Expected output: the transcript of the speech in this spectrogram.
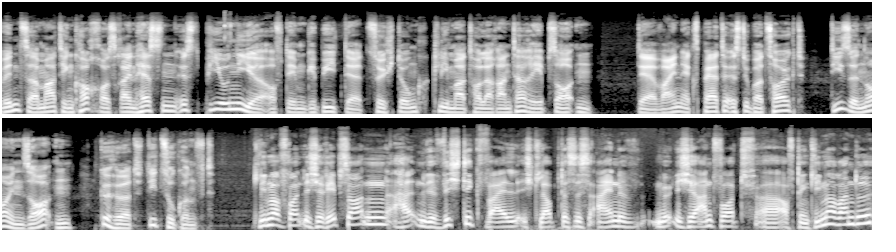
Winzer Martin Koch aus Rheinhessen ist Pionier auf dem Gebiet der Züchtung klimatoleranter Rebsorten. Der Weinexperte ist überzeugt, diese neuen Sorten gehört die Zukunft. Klimafreundliche Rebsorten halten wir wichtig, weil ich glaube, das ist eine mögliche Antwort äh, auf den Klimawandel.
